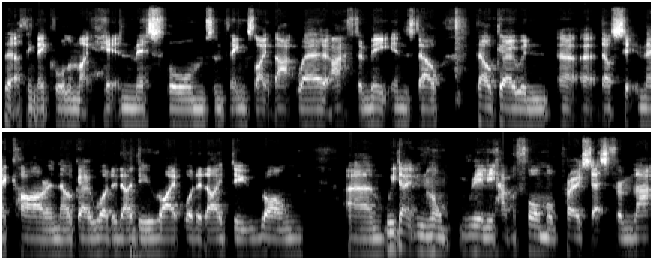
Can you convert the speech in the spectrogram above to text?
that I think they call them like hit and miss forms and things like that, where after meetings they'll they'll go and uh, uh, they'll sit in their car and they'll go, "What did I do right? What did I do wrong?" Um, we don't really have a formal process from that,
